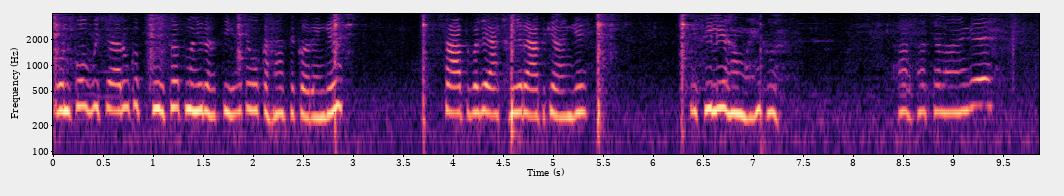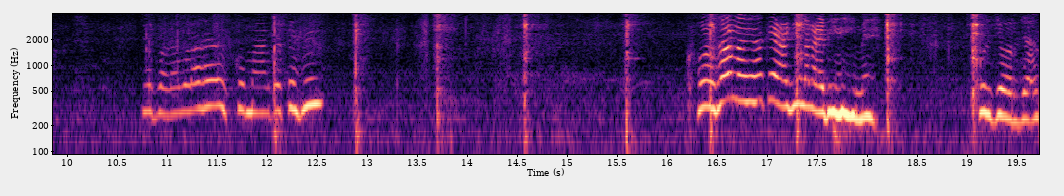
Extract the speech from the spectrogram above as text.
उनको बेचारों को फुर्सत नहीं रहती है तो वो कहाँ से करेंगे? सात बजे, आठ बजे रात के आएँगे। इसीलिए हम वहीं को फरसा चलाएँगे। जो बड़ा बड़ा है, उसको मार देते हैं। खोल ना यहाँ के आगे लगा यहीं में। फुल ज़ोर जाओ।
